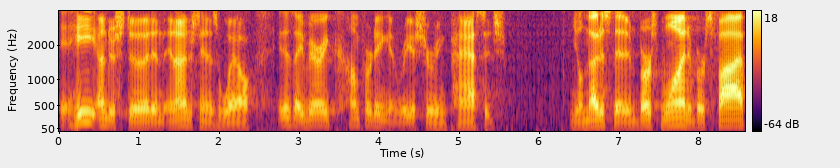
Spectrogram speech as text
he understood, and, and I understand as well. It is a very comforting and reassuring passage. You'll notice that in verse 1 and verse 5,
